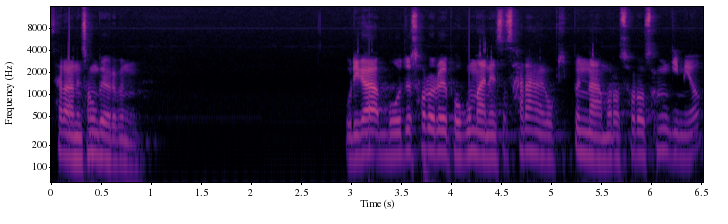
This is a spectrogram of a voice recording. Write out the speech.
사랑하는 성도 여러분, 우리가 모두 서로를 복음 안에서 사랑하고 기쁜 마음으로 서로 섬기며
